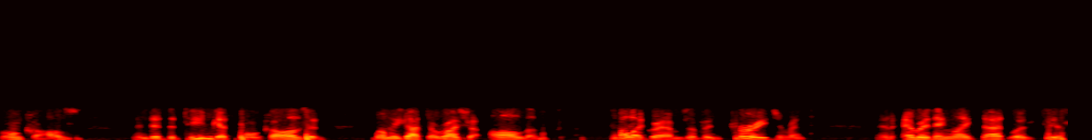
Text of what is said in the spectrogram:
phone calls, and did the team get phone calls. And when we got to Russia, all the telegrams of encouragement and everything like that was just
